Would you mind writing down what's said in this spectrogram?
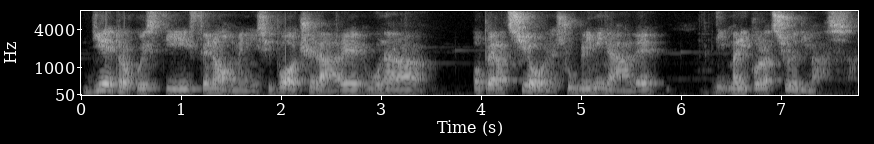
dietro questi fenomeni si può celare una operazione subliminale di manipolazione di massa.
